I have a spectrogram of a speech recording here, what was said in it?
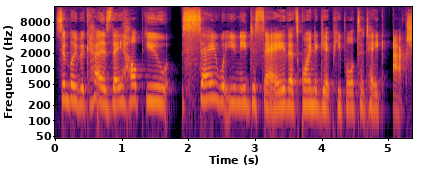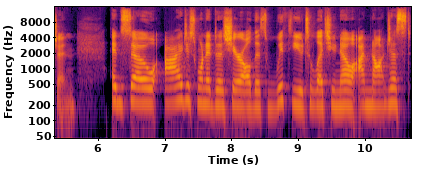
simply because they help you say what you need to say that's going to get people to take action. And so I just wanted to share all this with you to let you know I'm not just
